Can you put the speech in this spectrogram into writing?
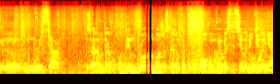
е, на місцях. Скажімо так, один дрон може, скажімо так, одним богом вивести ціле відділення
